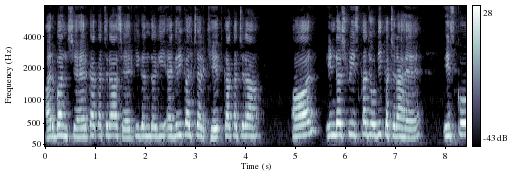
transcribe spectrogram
अर्बन शहर का कचरा, शहर की गंदगी एग्रीकल्चर खेत का कचरा, और इंडस्ट्रीज़ का जो भी कचरा है, इसको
